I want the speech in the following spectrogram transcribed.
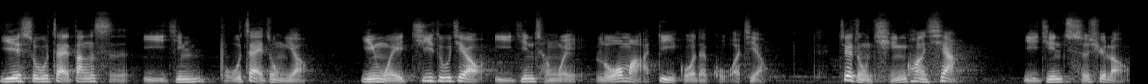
耶稣在当时已经不再重要。因为基督教已经成为罗马帝国的国教，这种情况下已经持续了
